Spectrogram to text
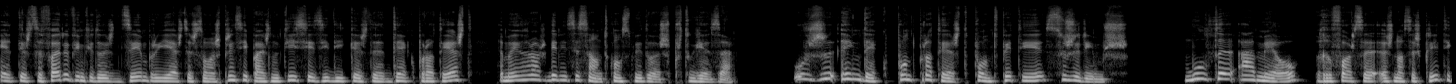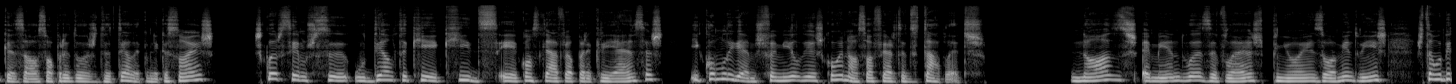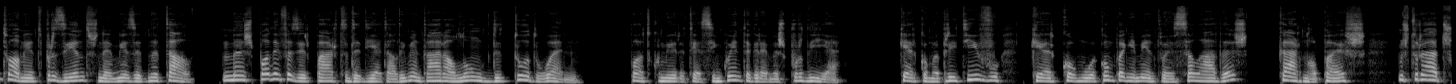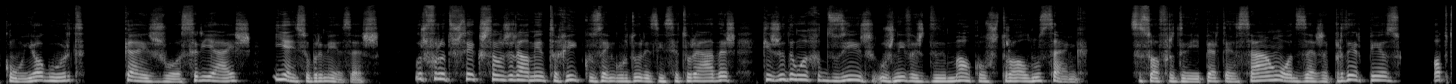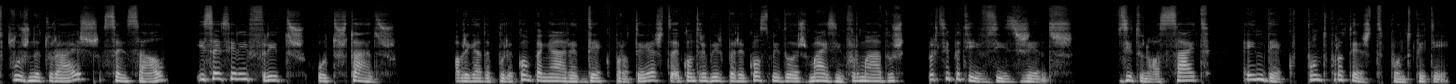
É terça-feira, 22 de dezembro, e estas são as principais notícias e dicas da DEC Proteste, a maior organização de consumidores portuguesa. Hoje, em DEC.proteste.pt, sugerimos multa à MEL, reforça as nossas críticas aos operadores de telecomunicações, esclarecemos se o Delta Q Kids é aconselhável para crianças e como ligamos famílias com a nossa oferta de tablets. Nozes, amêndoas, avelãs, pinhões ou amendoins estão habitualmente presentes na mesa de Natal, mas podem fazer parte da dieta alimentar ao longo de todo o ano. Pode comer até 50 gramas por dia. Quer como aperitivo, quer como acompanhamento em saladas, carne ou peixe, misturados com iogurte, queijo ou cereais e em sobremesas. Os frutos secos são geralmente ricos em gorduras insaturadas que ajudam a reduzir os níveis de mau colesterol no sangue. Se sofre de hipertensão ou deseja perder peso, opte pelos naturais, sem sal e sem serem fritos ou tostados. Obrigada por acompanhar a DEC Proteste a contribuir para consumidores mais informados, participativos e exigentes. Visite o nosso site em dec.proteste.pt.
